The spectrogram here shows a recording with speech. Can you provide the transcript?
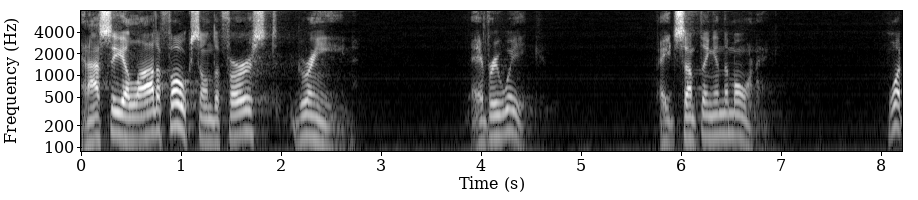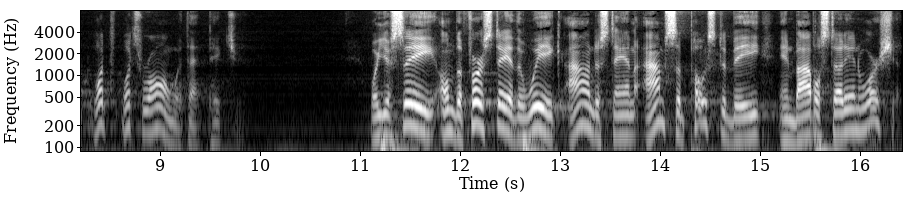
and I see a lot of folks on the first green every week. Ate something in the morning. What, what, what's wrong with that picture? Well, you see, on the first day of the week, I understand I'm supposed to be in Bible study and worship.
